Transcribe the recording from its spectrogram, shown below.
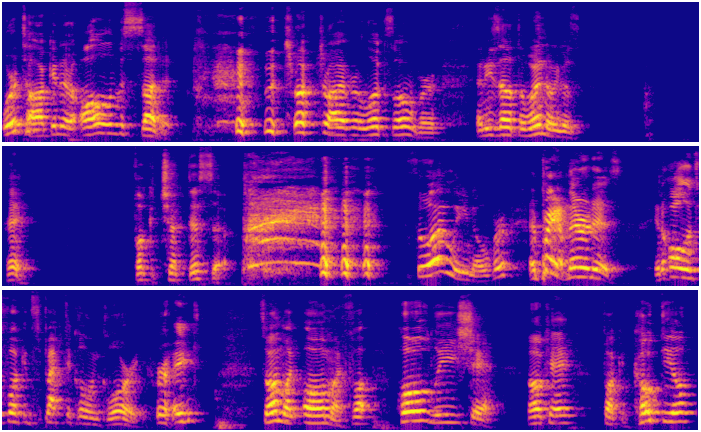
we're talking, and all of a sudden, the truck driver looks over, and he's out the window. He goes, "Hey, fucking check this out." so I lean over, and bam, there it is in all its fucking spectacle and glory, right? So I'm like, oh my fuck, holy shit. Okay, fucking coke deal,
